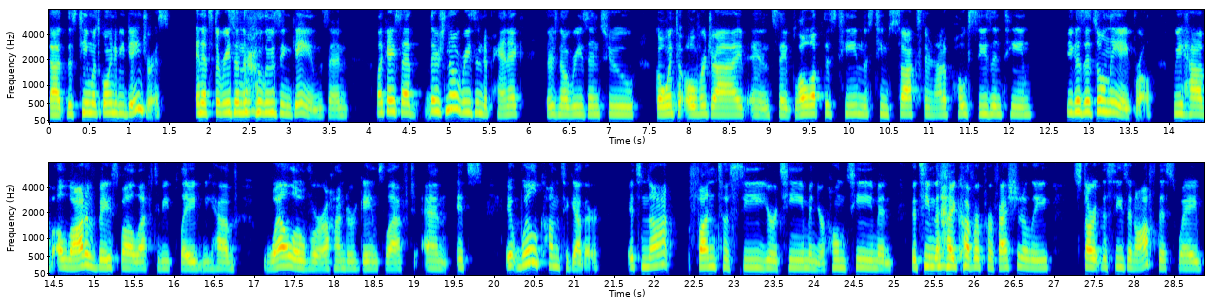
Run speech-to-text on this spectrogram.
that this team was going to be dangerous. And it's the reason they're losing games. And like I said, there's no reason to panic. There's no reason to go into overdrive and say, blow up this team. This team sucks. They're not a postseason team because it's only April. We have a lot of baseball left to be played. We have well over 100 games left and it's it will come together it's not fun to see your team and your home team and the team that I cover professionally start the season off this way.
